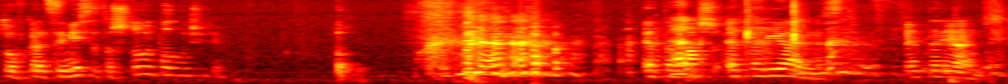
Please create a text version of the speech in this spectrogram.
то в конце месяца что вы получите? Это ваша, это реальность. Это реальность.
